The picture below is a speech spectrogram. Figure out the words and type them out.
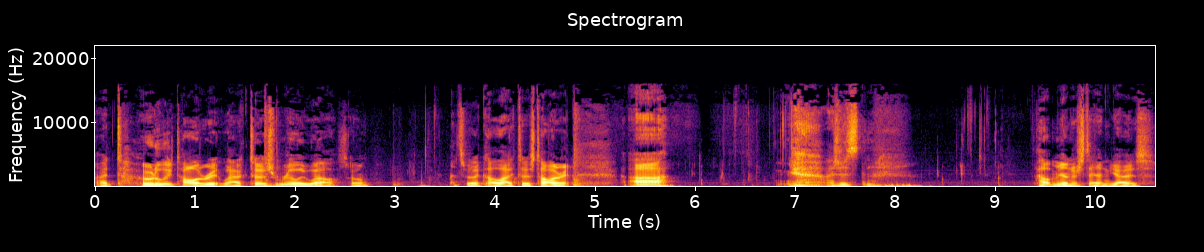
I totally tolerate lactose really well. So that's what I call lactose tolerant. Uh, yeah, I just, help me understand, guys.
